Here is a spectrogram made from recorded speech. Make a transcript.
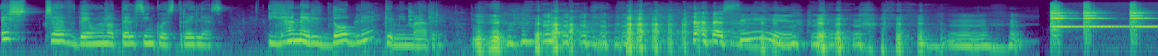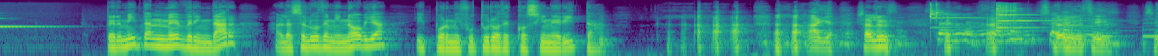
Es chef de un hotel cinco estrellas y gana el doble que mi madre. sí. Permítanme brindar a la salud de mi novia y por mi futuro de cocinerita. Ah, ya, Salud. Salud, sí, sí.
